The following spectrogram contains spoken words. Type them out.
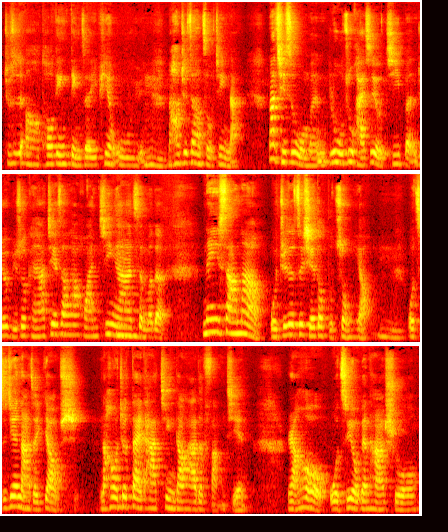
就是哦，头顶顶着一片乌云，然后就这样走进来。那其实我们入住还是有基本，就比如说可能要介绍她环境啊什么的。那一刹那，我觉得这些都不重要。嗯，我直接拿着钥匙，然后就带他进到他的房间，然后我只有跟他说，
